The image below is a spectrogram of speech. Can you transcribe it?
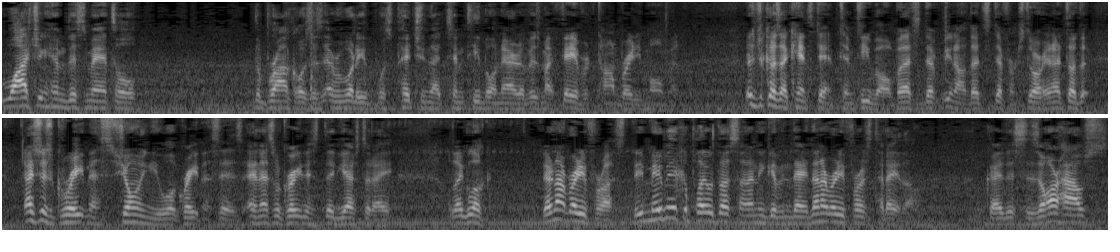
watching him dismantle the Broncos as everybody was pitching that Tim Tebow narrative is my favorite Tom Brady moment. It's because I can't stand Tim Tebow, but that's diff- you know that's a different story. And I thought that that's just greatness showing you what greatness is, and that's what greatness did yesterday. Like, look, they're not ready for us. They, maybe they could play with us on any given day. They're not ready for us today, though. Okay, this is our house.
